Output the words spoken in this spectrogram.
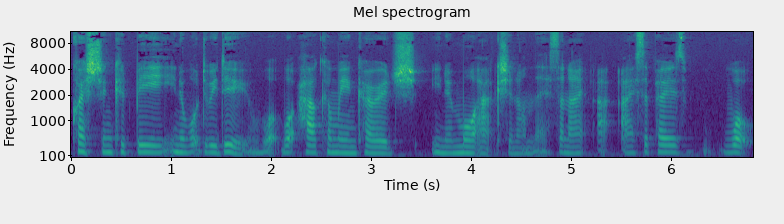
question could be, you know, what do we do? What, what, how can we encourage, you know, more action on this? And I, I, I suppose what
